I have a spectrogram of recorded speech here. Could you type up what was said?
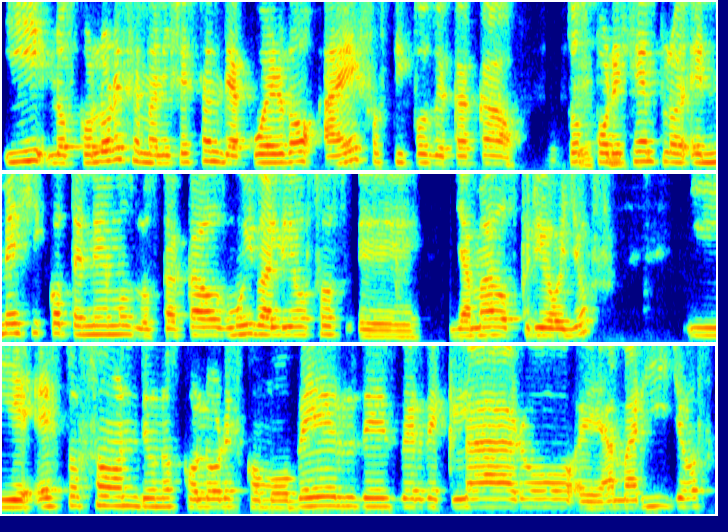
y los colores se manifiestan de acuerdo a esos tipos de cacao. Entonces, por ejemplo, en México tenemos los cacaos muy valiosos eh, llamados criollos y estos son de unos colores como verdes, verde claro, eh, amarillos.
